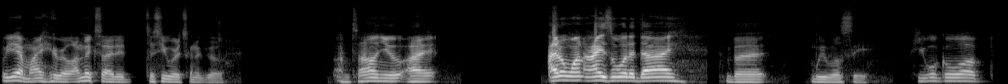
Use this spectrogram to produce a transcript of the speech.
but yeah, my hero. I'm excited to see where it's gonna go. I'm telling you, I I don't want Aizawa to die, but we will see. He will go up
